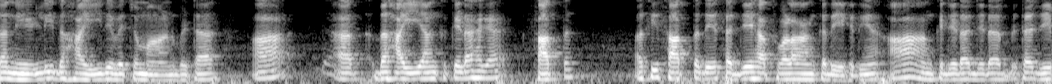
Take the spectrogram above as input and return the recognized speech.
ਤਾਂ ਨੇੜਲੀ ਦਹਾਈ ਦੇ ਵਿੱਚ ਮਾਨ ਬੇਟਾ। ਆ ਦਹਾਈ ਅੰਕ ਕਿਹੜਾ ਹੈਗਾ? 7 ਅਸੀਂ 7 ਦੇ ਸੱਜੇ ਹੱਥ ਵਾਲਾ ਅੰਕ ਦੇਖਦੇ ਹਾਂ। ਆ ਅੰਕ ਜਿਹੜਾ ਜਿਹੜਾ ਬੇਟਾ ਜੇ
